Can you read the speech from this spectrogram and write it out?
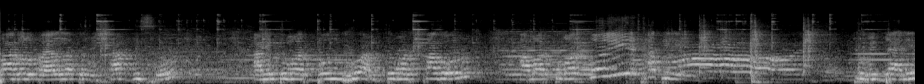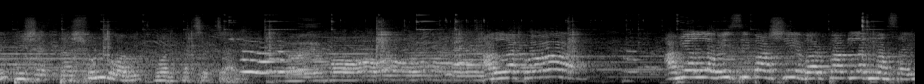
পাগল কয়, আল্লাহ তুমি সাত দিছো, আমি তোমার বন্ধু, আমি তোমার পাগল, আমার তোমার কলির খাতিরে। তুমি ডাইনির পোশাকটা শুনব আমি তোমার কাছে চাই। আল্লাহ আমি আল্লাহ হয়েছি পাশি এবার পাগলার না চাই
